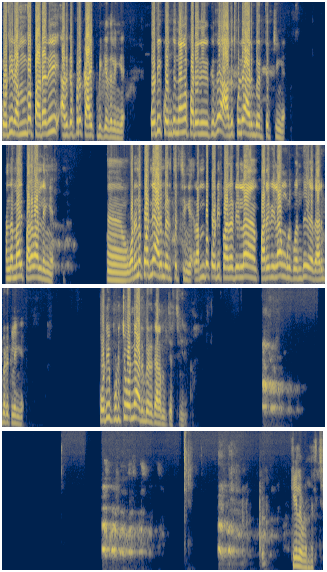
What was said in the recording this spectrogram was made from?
கொடி ரொம்ப படரி அதுக்கப்புறம் காய் பிடிக்கிறது இல்லைங்க. கொடி கொஞ்சம் தாங்க படரி இருக்குது. அதுக்குள்ளே அரும்பு எடுத்துருச்சுங்க. அந்த மாதிரி பரவாயில்லைங்க. உடனுக்கு உடனே அரும்பு எடுத்துருச்சுங்க. ரொம்ப கொடி பரடிலாம் பரவிலாம் உங்களுக்கு வந்து அது அரும்பு எடுக்கலைங்க. கொடி பிடிச்ச உடனே அரும்பு எடுக்க ஆரம்பிச்சிருச்சுங்க. கீழே விழுந்துருச்சு.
